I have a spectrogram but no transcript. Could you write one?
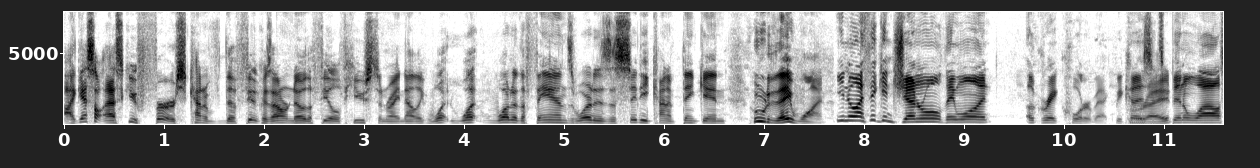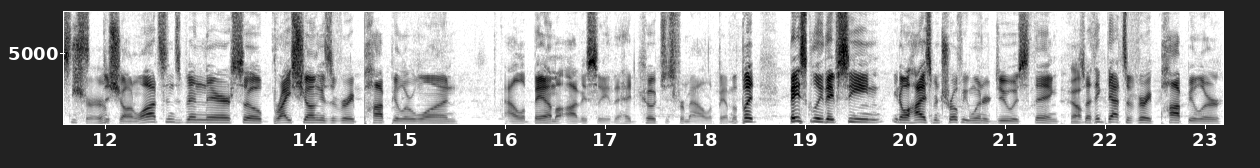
I guess I'll ask you first, kind of the feel because I don't know the feel of Houston right now. Like, what what what are the fans? What is the city kind of thinking? Who do they want? You know, I think in general they want a great quarterback because it's been a while since Sure. Deshaun Watson's been there. So Bryce Young is a very popular one. Alabama, obviously, the head coach is from Alabama. But basically, they've seen you know a Heisman Trophy winner do his thing. Yeah. So I think that's a very popular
